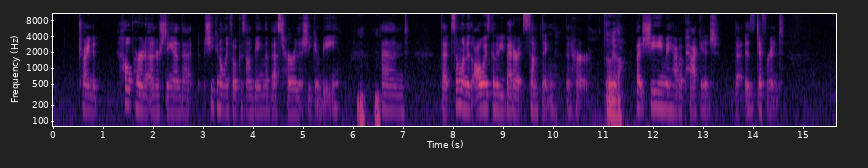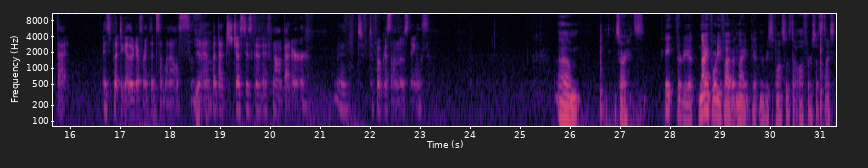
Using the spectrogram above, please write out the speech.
trying to help her to understand that she can only focus on being the best her that she can be, Mhm. and that someone is always going to be better at something than her Oh yeah. but she may have a package that is different that is put together different than someone else Yeah. But that's just as good if not better and t- to focus on those things Um, sorry, it's eight thirty at nine forty five at night. Getting responses to offers. That's nice.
